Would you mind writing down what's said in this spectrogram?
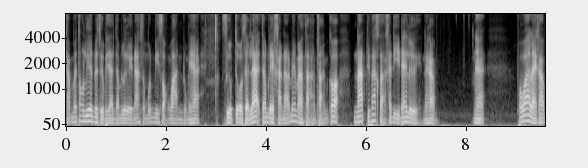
ครับไม่ต้องเลื่อนไปสืบพยานจำเลยนะ สมมติมี 2 วันถูกไหมฮะสืบโจทย์เสร็จแล้วจำเลยขันนัดไม่มาศาลศาลก็นัดพิพากษาคดีได้เลยนะครับนะเพราะว่าอะไรครับ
